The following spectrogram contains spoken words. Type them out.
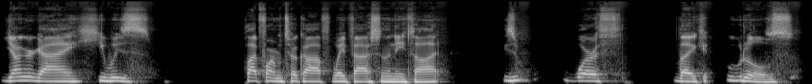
younger guy he was platform took off way faster than he thought he's worth like oodles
